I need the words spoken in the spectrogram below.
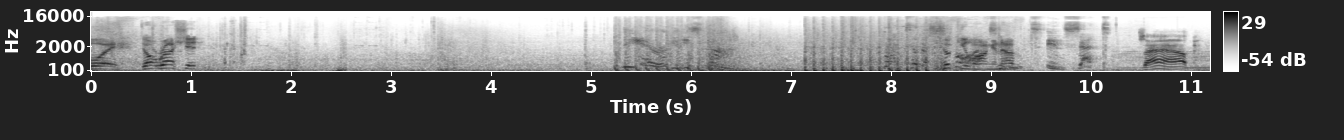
Boy, don't rush it. The area is done. Back to the Took you long enough. suits, Insect. Zap.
